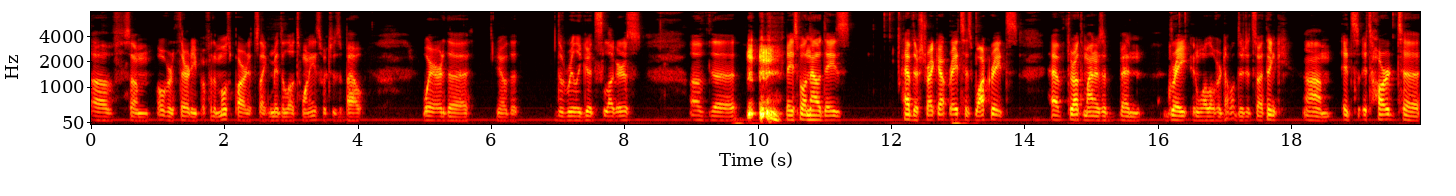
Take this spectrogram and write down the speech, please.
of some over 30, but for the most part, it's like mid to low 20s, which is about where the you know the the really good sluggers of the baseball nowadays have their strikeout rates. His walk rates have throughout the minors have been great and well over double digits. So I think um, it's it's hard to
